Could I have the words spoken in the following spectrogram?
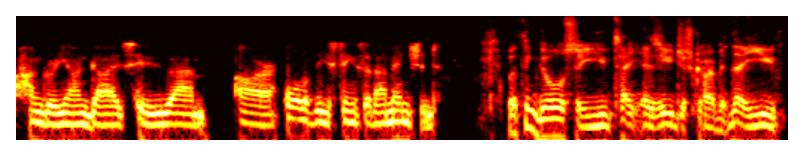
hungry young guys who um, are all of these things that I mentioned. But I think also you've taken, as you describe it there, you've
